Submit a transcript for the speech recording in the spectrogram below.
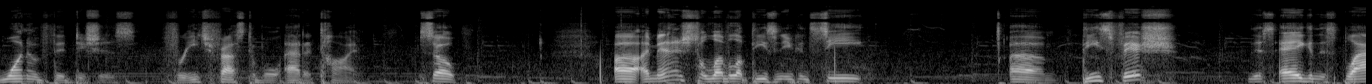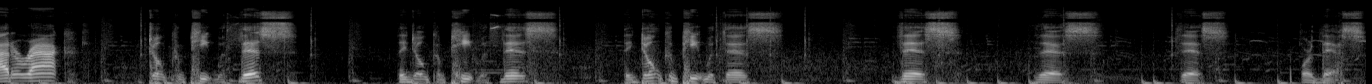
one of the dishes for each festival at a time. So uh, I managed to level up these, and you can see um, these fish, this egg, and this bladderwrack don't compete with this. They don't compete with this. They don't compete with this. This. This this or this,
